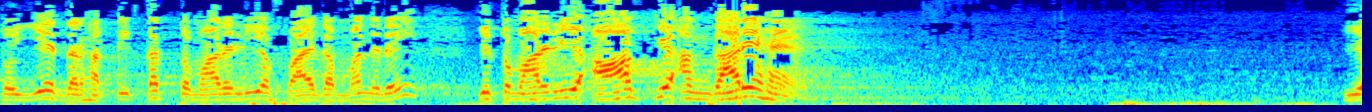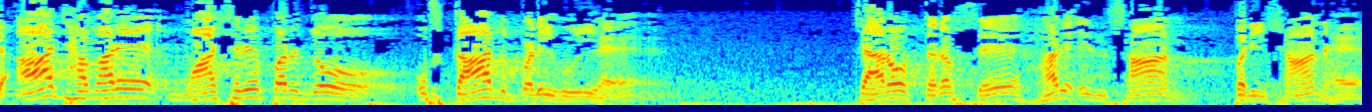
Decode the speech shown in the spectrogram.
تو یہ در حقیقت تمہارے لیے فائدہ مند نہیں یہ تمہارے لیے آگ کے انگارے ہیں۔ یہ آج ہمارے معاشرے پر جو استاد پڑی ہوئی ہے، چاروں طرف سے ہر انسان پریشان ہے،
